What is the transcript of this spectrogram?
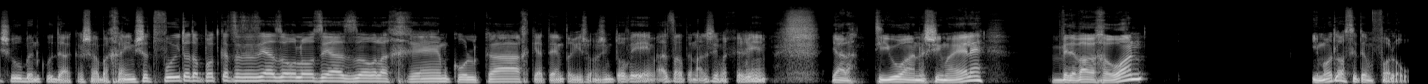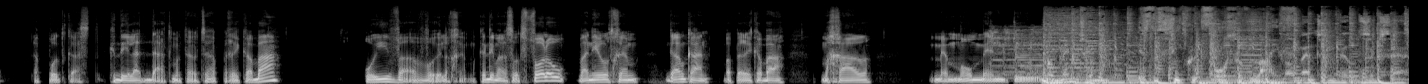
שהוא בנקודה קשה בחיים שתפו איתו את הפודקאסט הזה זה יעזור לו זה יעזור לכם כל כך כי אתם תרגישו אנשים טובים עזרתם לאנשים אחרים יאללה תהיו האנשים האלה. ודבר אחרון אם עוד לא עשיתם follow לפודקאסט כדי לדעת מתי יוצא הפרק הבא, אוי ואבוי לכם. קדימה לעשות follow ואני אראה אתכם גם כאן בפרק הבא, מחר, ממומנטום. Momentum is the secret force of life. Momentum builds success.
